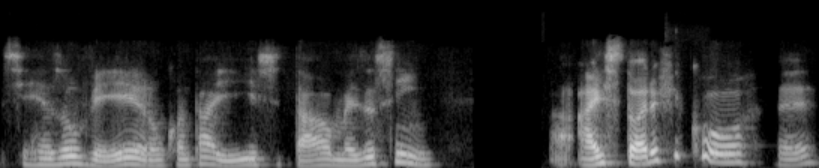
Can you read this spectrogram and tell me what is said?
se resolveram quanto a isso e tal, mas assim, a, história ficou, né?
